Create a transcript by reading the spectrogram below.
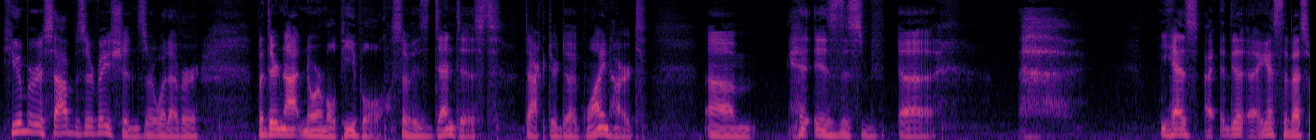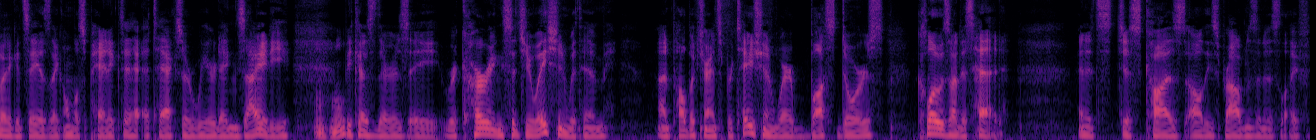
humorous observations or whatever. But they're not normal people. So his dentist, Dr. Doug Weinhardt, um, is this. Uh, he has I, I, guess the best way i could say is like almost panic attacks or weird anxiety mm-hmm. because there's a recurring situation with him on public transportation where bus doors close on his head and it's just caused all these problems in his life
